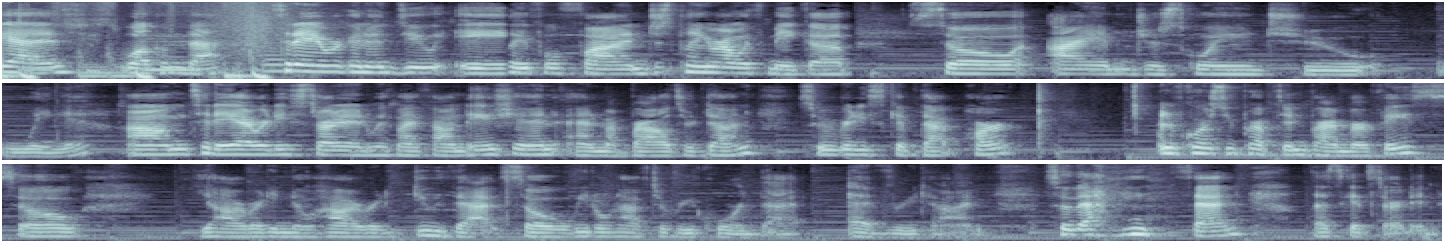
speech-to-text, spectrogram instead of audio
guys, welcome back. Today we're gonna do a playful fun, just playing around with makeup. So I am just going to wing it. Um, today I already started with my foundation and my brows are done. So we already skipped that part. And of course we prepped and primed our face. So y'all already know how I already do that. So we don't have to record that every time. So that being said, let's get started.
